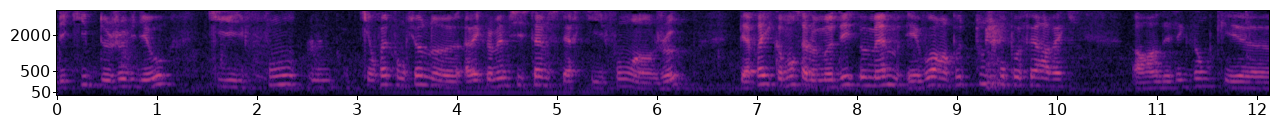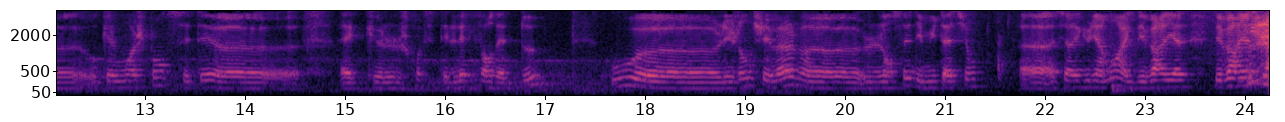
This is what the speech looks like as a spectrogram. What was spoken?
d'équipes de, jeux vidéo qui font, qui en fait fonctionnent avec le même système, c'est-à-dire qu'ils font un jeu, puis après ils commencent à le modder eux-mêmes et voir un peu tout ce qu'on peut faire avec. Alors un des exemples qui, euh, auquel moi je pense, c'était euh, avec, je crois que c'était Left 4 Dead 2, où euh, les gens de chez Valve lançaient des mutations assez régulièrement avec des, des variations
